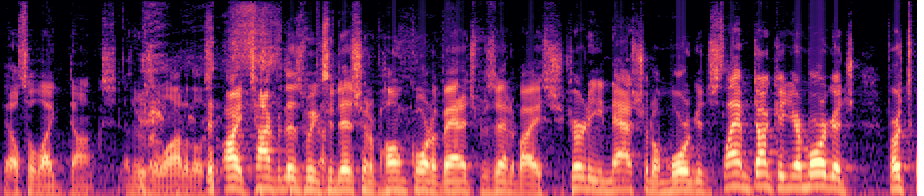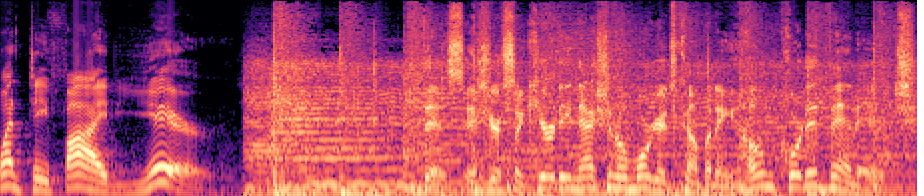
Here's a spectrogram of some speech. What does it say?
They also like dunks, and there's a lot of those. All right, time for this week's edition of Home Court Advantage presented by Security National Mortgage. Slam dunk in your mortgage for 25 years. This is your Security National Mortgage Company Home Court Advantage.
